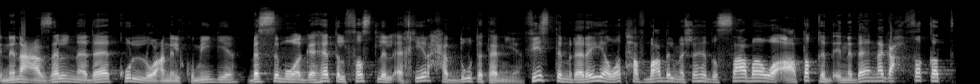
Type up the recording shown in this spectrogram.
إننا عزلنا ده كله عن الكوميديا. بس مواجهات الفصل الأخير حدوتة تانية. في استمرارية واضحة في بعض المشاهد الصعبة وأعتقد إن ده نجح فقط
